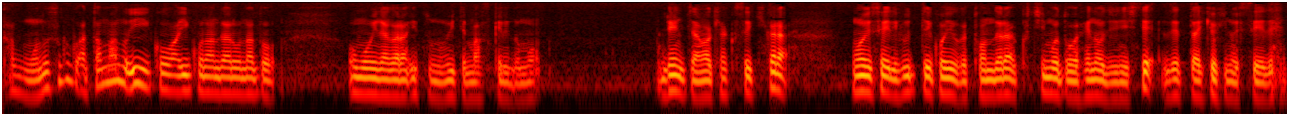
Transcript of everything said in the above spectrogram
多分ものすごく頭のいい子はいい子なんだろうなと思いながらいつも見てますけれども蓮ちゃんは客席から「もうセリフ」って声が飛んだら口元をへの字にして絶対拒否の姿勢で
